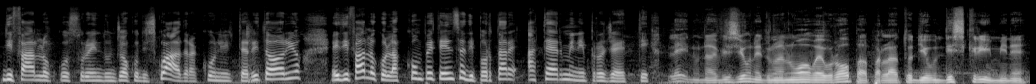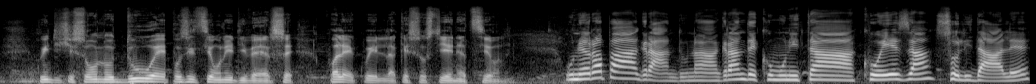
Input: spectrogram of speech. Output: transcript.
di farlo costruendo un gioco di squadra con il territorio e di farlo con la competenza di portare a termine i progetti. Lei in una visione di una nuova Europa ha parlato di un discrimine, quindi ci sono due posizioni diverse. Qual è quella che sostiene Azione? Un'Europa grande, una grande comunità coesa, solidale,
